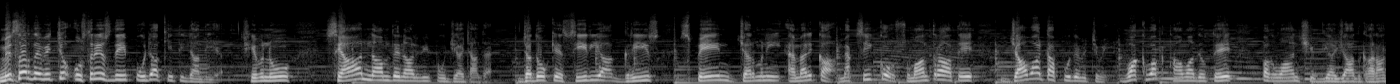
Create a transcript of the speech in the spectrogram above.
ਮਿਸਰ ਦੇ ਵਿੱਚ ਉਸਰਿਸ ਦੀ ਪੂਜਾ ਕੀਤੀ ਜਾਂਦੀ ਹੈ। ਸ਼ਿਵ ਨੂੰ ਸਿਆਨ ਨਾਮ ਦੇ ਨਾਲ ਵੀ ਪੂਜਿਆ ਜਾਂਦਾ ਹੈ। ਜਦੋਂ ਕਿ Syria, Greece, Spain, Germany, America, Mexico, Sumatra ਅਤੇ ਜਾਵਾ ਟਾਪੂ ਦੇ ਵਿੱਚ ਵੀ ਵੱਖ-ਵੱਖ ਥਾਵਾਂ ਦੇ ਉੱਤੇ ਭਗਵਾਨ ਸ਼ਿਵ ਦੀਆਂ ਯਾਦਗਾਰਾਂ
